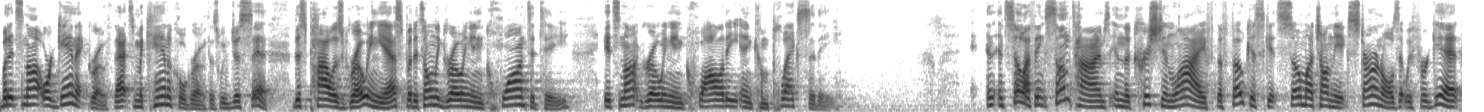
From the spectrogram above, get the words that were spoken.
but it's not organic growth. That's mechanical growth, as we've just said. This pile is growing, yes, but it's only growing in quantity it's not growing in quality and complexity. And, and, so I think sometimes in the Christian life, the focus gets so much on the externals that we forget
